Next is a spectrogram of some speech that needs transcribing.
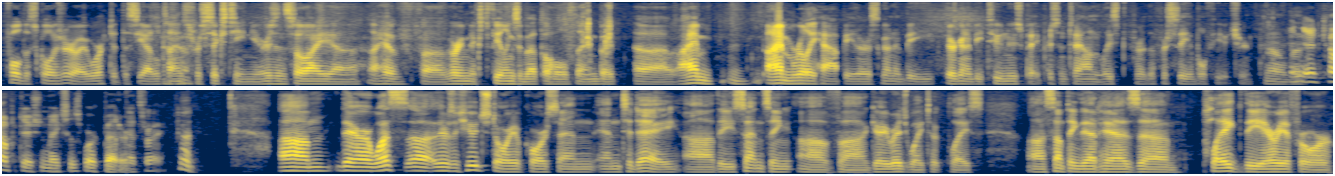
full disclosure, I worked at the Seattle Times for 16 years, and so I, uh, I have uh, very mixed feelings about the whole thing. But uh, I'm, I'm really happy. There's going to be, there are going to be two newspapers in town, at least for the foreseeable future. No, And, and competition makes us work better. That's right. Good. Um, there was uh, there's a huge story, of course, and and today uh, the sentencing of uh, Gary Ridgway took place, uh, something that has uh, plagued the area for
